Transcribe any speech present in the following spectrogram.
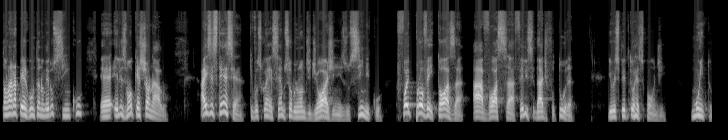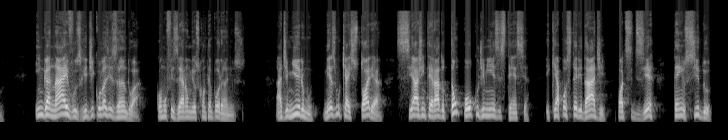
Então, lá na pergunta número 5, é, eles vão questioná-lo. A existência que vos conhecemos sob o nome de Diógenes, o cínico, foi proveitosa à vossa felicidade futura? E o Espírito responde: Muito. Enganai-vos ridicularizando-a, como fizeram meus contemporâneos. Admiro-me, mesmo que a história se haja inteirado tão pouco de minha existência, e que a posteridade, pode-se dizer, tenho sido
